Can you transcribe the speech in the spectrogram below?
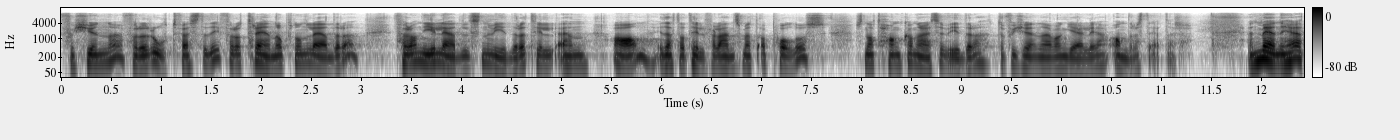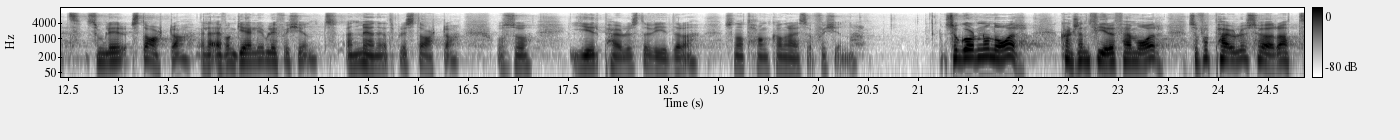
forkynne, for å rotfeste dem, for å trene opp noen ledere. Før han gir ledelsen videre til en annen, i dette tilfellet en som heter Apollos, sånn at han kan reise videre til å forkynne evangeliet andre steder. En menighet som blir starta, eller evangeliet blir forkynt, en menighet blir starta, og så gir Paulus det videre, sånn at han kan reise og forkynne. Så går det noen år, kanskje en fire-fem år, så får Paulus høre at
